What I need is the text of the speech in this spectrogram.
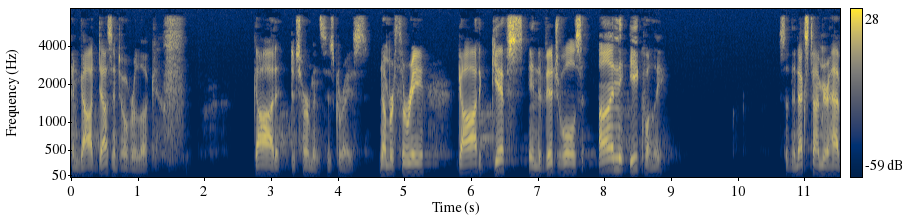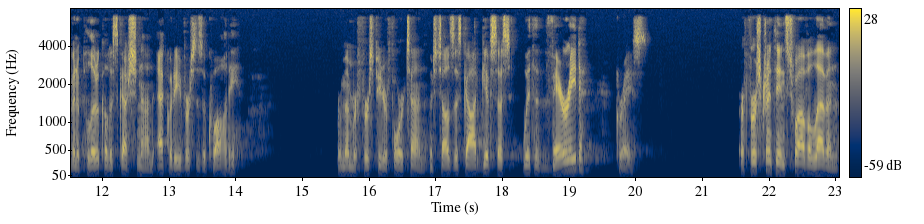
and God doesn't overlook. God determines his grace. Number three, God gifts individuals unequally. So the next time you're having a political discussion on equity versus equality, remember 1 Peter 4:10, which tells us God gives us with varied grace. Or 1 Corinthians 12:11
